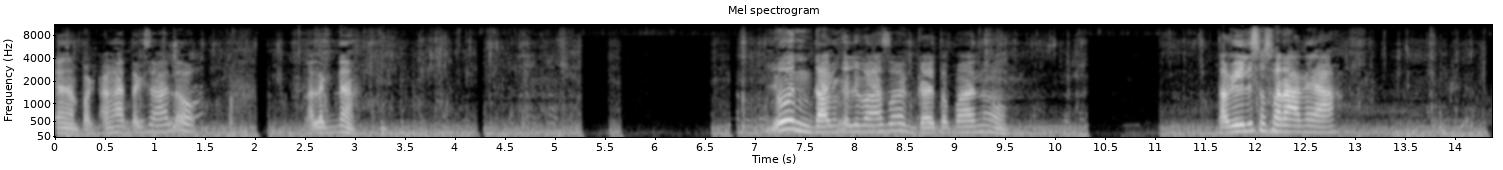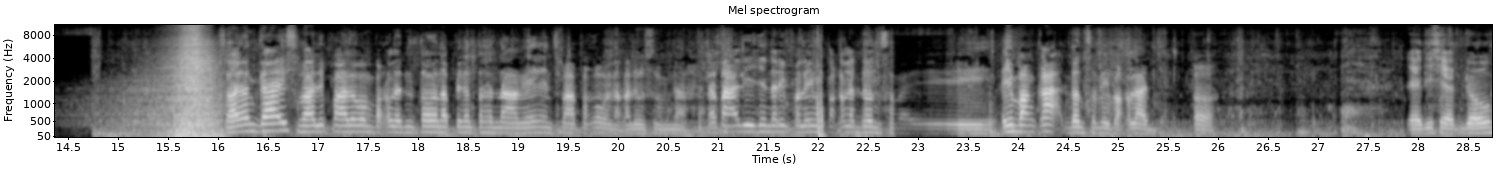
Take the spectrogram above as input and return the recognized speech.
Yan ang pag-angat ng salok. Kalag na. Yun, daming kalimasag kahit pa paano. Tawilis mas marami ha. So ayun guys, bali pangalawang baklad na to na pinuntahan namin and si papa ko nakalusong na. Tatali niya na rin pala yung baklad doon sa may... Ay, yung bangka doon sa may baklad. Oh. Ready, set, go.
